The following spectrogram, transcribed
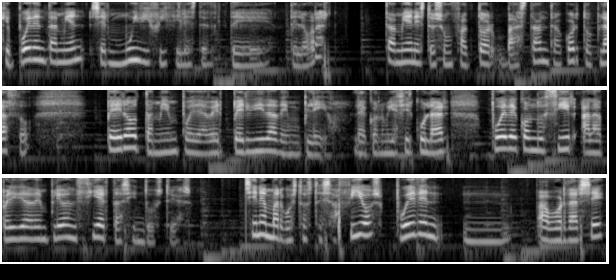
que pueden también ser muy difíciles de lograr. También esto es un factor bastante a corto plazo, pero también puede haber pérdida de empleo. La economía circular puede conducir a la pérdida de empleo en ciertas industrias. Sin embargo, estos desafíos pueden mm, abordarse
